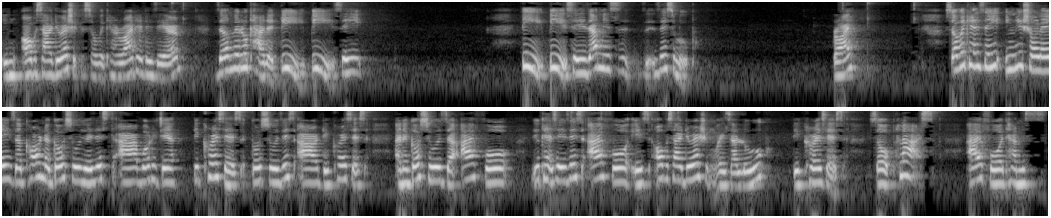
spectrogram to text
in opposite direction. So we can write it there. Then we look at D, B, C. D, B, C, that means this loop, right? So we can see initially the current goes through resistor R, voltage decreases, goes through this R, decreases, and goes through the I4. You can see this I4 is opposite direction with the loop, decreases. So plus I4 times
